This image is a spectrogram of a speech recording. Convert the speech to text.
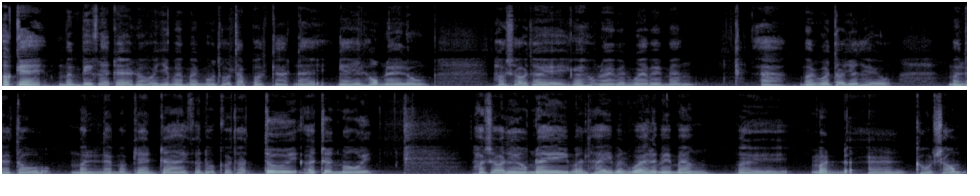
Ok, mình biết là trễ rồi nhưng mà mình muốn thu tập podcast này ngay hôm nay luôn. Thật sự thì ngày hôm nay mình quá may mắn. À, mình quên tự giới thiệu. Mình là Tú, mình là một chàng trai có nụ cười thật tươi ở trên môi. Thật sự thì hôm nay mình thấy mình quá là may mắn vì mình đã còn sống.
